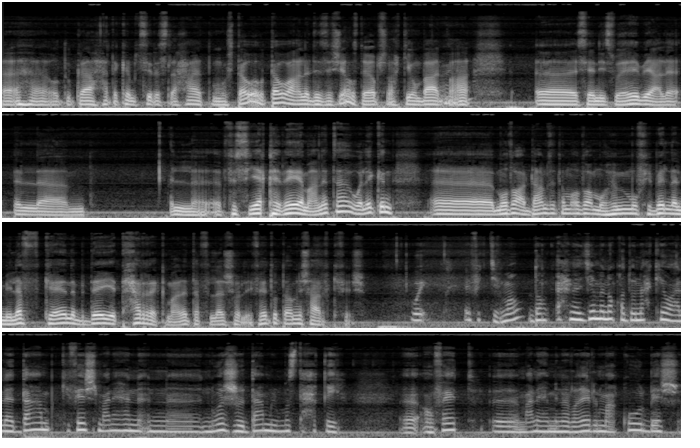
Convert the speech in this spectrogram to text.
en tout cas حتى كان بتصير إصلاحات مستوى وتوا عندنا des échéances باش نحكيو من بعد مع سيانيس وهابي على في السياق هذايا معناتها ولكن موضوع الدعم زاد موضوع مهم وفي بالنا الملف كان بدا يتحرك معناتها في الأشهر اللي فاتوا تو مانيش عارف كيفاش. oui effectivement donc إحنا ديما نقعدوا نحكيو على الدعم كيفاش معناها نوجهوا الدعم للمستحقين en fait معناها من الغير المعقول باش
